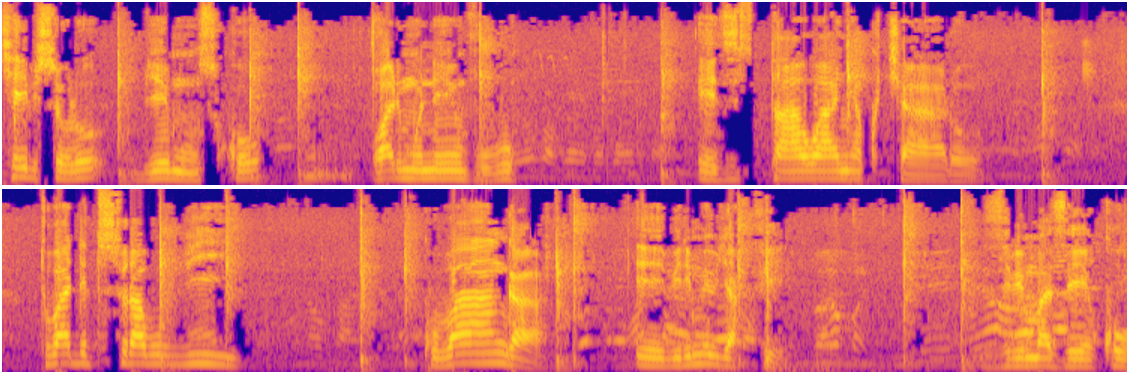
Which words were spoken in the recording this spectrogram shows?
ky'ebisolo by'emu nsiko walimu n'envubu ezitutawaanya ku kyalo. Tubadde tusula bubi kubanga ebirime byaffe zibimazeeko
